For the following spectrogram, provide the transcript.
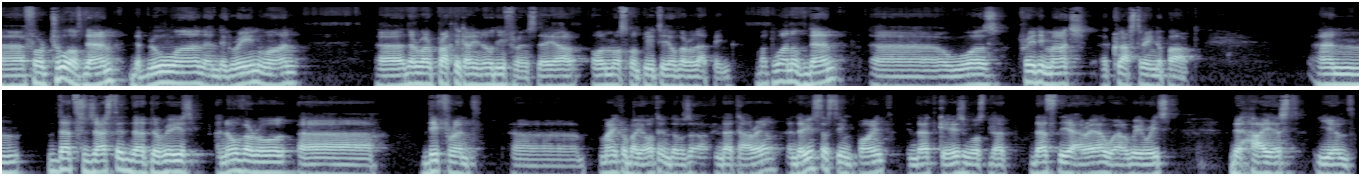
uh, for two of them, the blue one and the green one, there were practically no difference. They are almost completely overlapping. But one of them was pretty much clustering apart. And that suggested that there is an overall uh, different uh, microbiota in those uh, in that area. And the interesting point in that case was that that's the area where we reached the highest yield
